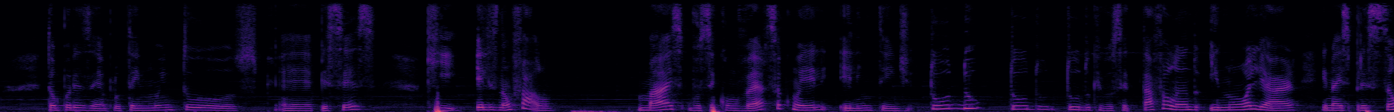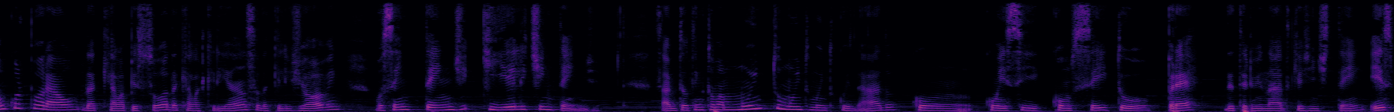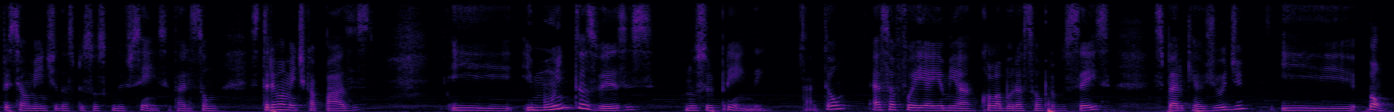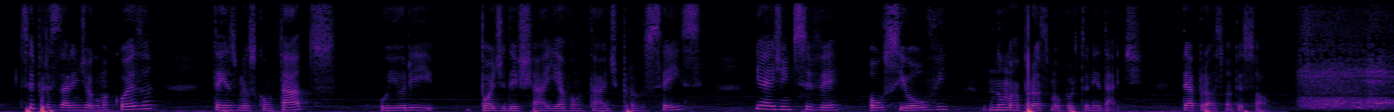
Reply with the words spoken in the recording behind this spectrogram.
Então, por exemplo, tem muitos é, PCs que eles não falam, mas você conversa com ele, ele entende tudo, tudo, tudo que você está falando e no olhar e na expressão corporal daquela pessoa, daquela criança, daquele jovem, você entende que ele te entende sabe? Então tem que tomar muito, muito, muito cuidado com, com esse conceito pré determinado que a gente tem, especialmente das pessoas com deficiência, tá? Eles são extremamente capazes e, e muitas vezes nos surpreendem, tá? Então, essa foi aí a minha colaboração para vocês. Espero que ajude e, bom, se precisarem de alguma coisa, tem os meus contatos. O Yuri pode deixar aí à vontade para vocês. E aí a gente se vê ou se ouve numa próxima oportunidade. Até a próxima, pessoal.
